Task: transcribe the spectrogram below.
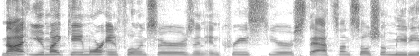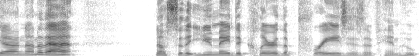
not you might gain more influencers and increase your stats on social media, none of that. No, so that you may declare the praises of him who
